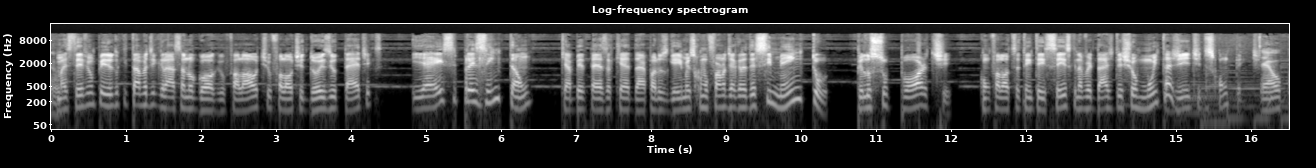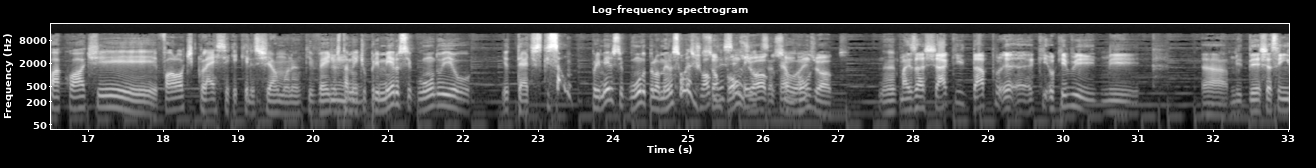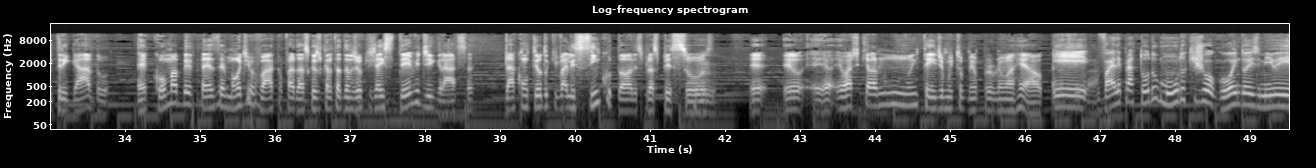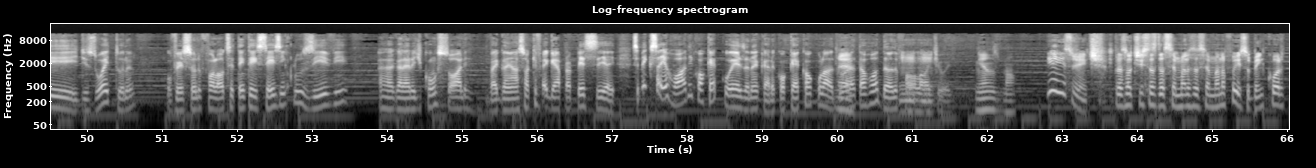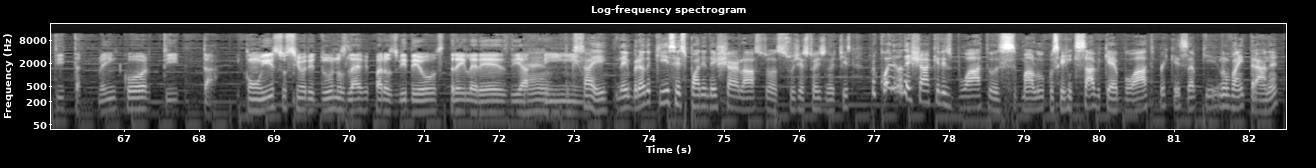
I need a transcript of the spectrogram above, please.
Não. Mas teve um período que tava de graça no GOG, o Fallout, o Fallout 2 e o Tactics. E é esse presentão que a Bethesda quer dar para os gamers como forma de agradecimento pelo suporte com o Fallout 76, que na verdade deixou muita gente descontente. É o pacote Fallout Classic que eles chamam, né? Que vem justamente uhum. o primeiro, o segundo e o, e o Tactics, que são, primeiro e segundo, pelo menos, são jogos São bons jogos, são hoje. bons jogos. Né? Mas achar que dá. É, é, que, o que me, me, uh, me deixa assim intrigado é como a Bethesda é mão de vaca para dar as coisas, porque ela tá dando um jogo que já esteve de graça, dá conteúdo que vale 5 dólares para as pessoas. Hum. É, eu, eu, eu, acho que ela não, não, entende muito bem o problema real. Cara, e vale para todo mundo que jogou em 2018, né? O versão do Fallout 76, inclusive a galera de console. Vai ganhar, só que vai ganhar pra PC aí. Se bem que isso aí roda em qualquer coisa, né, cara? Qualquer calculadora é. tá rodando Fallout uhum. hoje. Menos mal. E é isso, gente. Para as notícias da semana, essa semana foi isso. Bem cortita. Bem cortita. E com isso, o senhor Edu nos leve para os vídeos, trailers e é, afim. Isso aí. Lembrando que vocês podem deixar lá suas sugestões de notícias. Procure não deixar aqueles boatos malucos que a gente sabe que é boato, porque sabe que não vai entrar, né?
